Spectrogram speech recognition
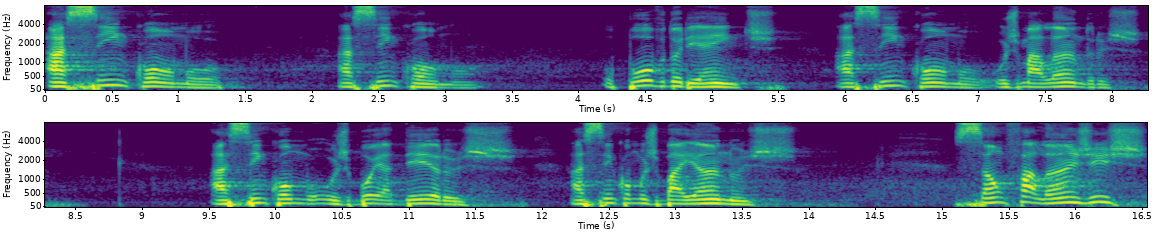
assim como, assim como o povo do Oriente, assim como os malandros, assim como os boiadeiros, assim como os baianos, são falanges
